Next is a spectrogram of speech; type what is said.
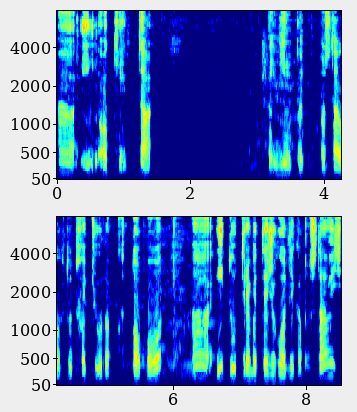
А, і окей. Так. Він поставив тут фатюрок топово. А, і тут треба теж годліка поставити.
